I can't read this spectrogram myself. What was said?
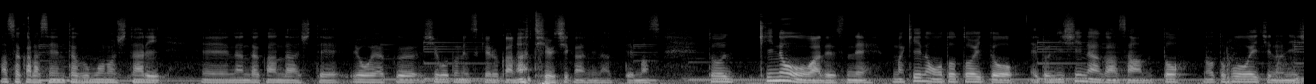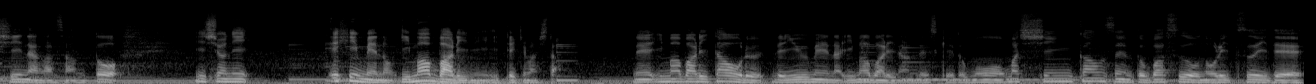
あ、朝から洗濯物したり、えー、なんだかんだしてようやく仕事に就けるかなっていう時間になってます。と昨日はですね、まあ、昨日おとといと、えっと、西永さんと能登 4H の西永さんと一緒に愛媛の今治に行ってきました。ね、今治タオルで有名な今治なんですけども、まあ、新幹線とバスを乗り継いで、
